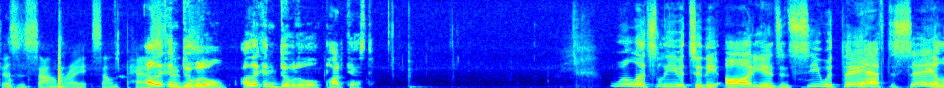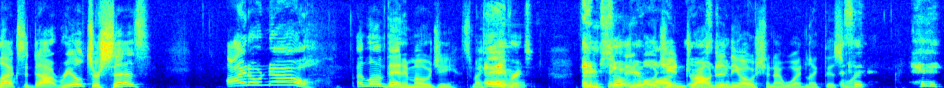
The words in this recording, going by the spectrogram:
Doesn't sound right. It sounds past. I like tense. indubitable. I like indubitable podcast. Well, let's leave it to the audience and see what they have to say. Alexa.realtor says, I don't know. I love that emoji. It's my favorite. If I so take that emoji and drown it in the ocean, I would, like this It's one. like, hey.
